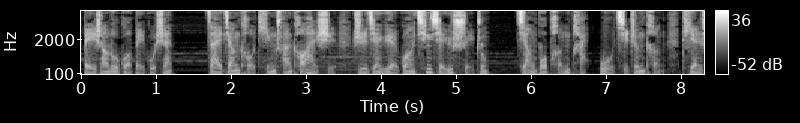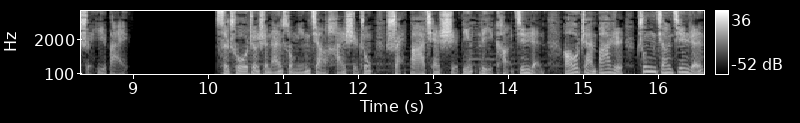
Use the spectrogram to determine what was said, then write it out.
北上路过北固山，在江口停船靠岸时，只见月光倾泻于水中，江波澎湃，雾气蒸腾，天水一白。此处正是南宋名将韩世忠率八千士兵力抗金人，鏖战八日，终将金人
